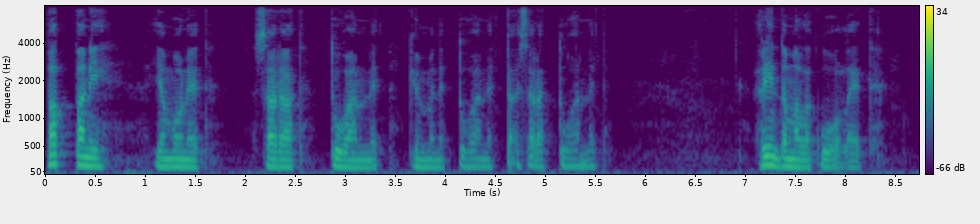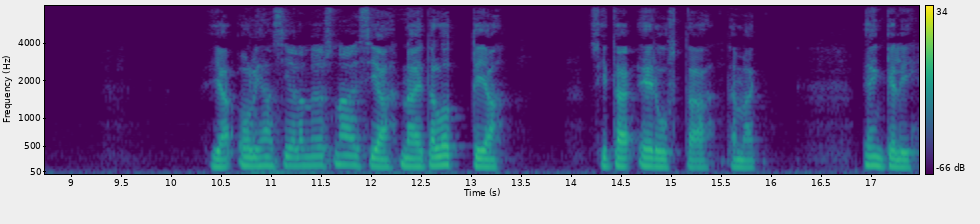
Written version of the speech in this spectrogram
pappani ja monet sadat tuhannet, kymmenet tuhannet tai sadat tuhannet rintamalla kuolleet. Ja olihan siellä myös naisia, näitä Lottia, sitä edustaa tämä enkeli,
